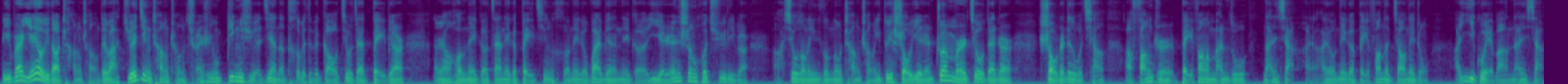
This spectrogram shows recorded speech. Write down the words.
里边也有一道长城，对吧？绝境长城全是用冰雪建的，特别特别高，就在北边。然后那个在那个北境和那个外边的那个野人生活区里边啊，修造了一座那种长城，一堆守夜人专门就在这儿守着这堵墙啊，防止北方的蛮族南下。哎，还有那个北方的叫那种啊异鬼吧南下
